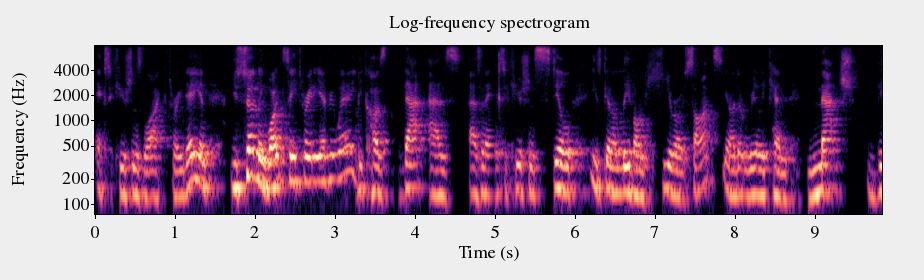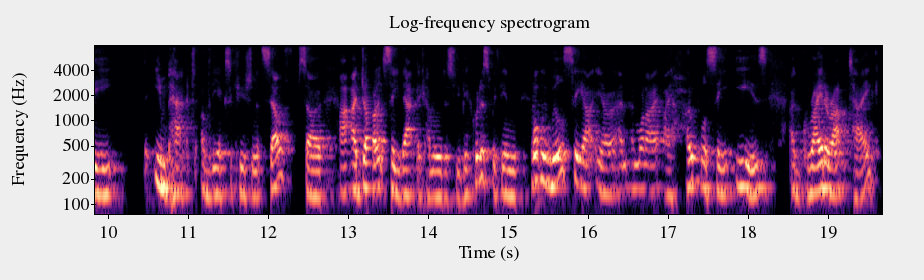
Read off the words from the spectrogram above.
executions like 3D, and you certainly won't see 3D everywhere because that as as an execution still is going to live on hero sites, you know, that really can match the the impact of the execution itself. So I don't see that becoming just ubiquitous within what we will see, uh, you know, and, and what I, I, hope we'll see is a greater uptake,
